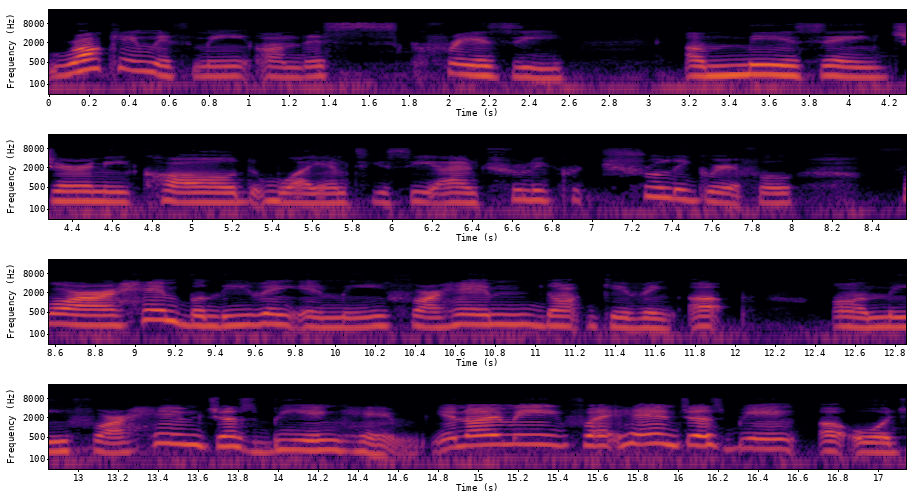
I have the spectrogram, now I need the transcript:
rocking with me on this crazy amazing journey called YMTC. I am truly, truly grateful for him believing in me, for him not giving up on me, for him just being him. You know what I mean? For him just being a OG.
